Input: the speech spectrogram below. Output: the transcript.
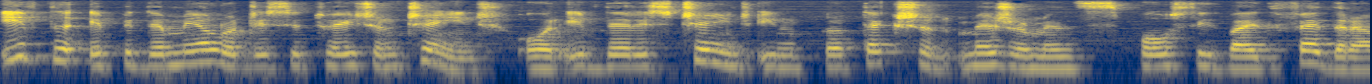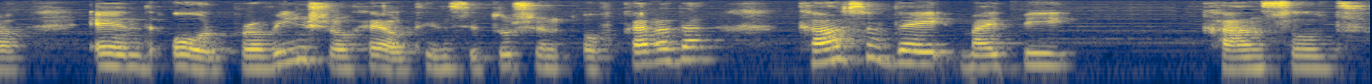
If the epidemiology situation change or if there is change in protection measurements posted by the federal and or provincial health institution of Canada, council day might be cancelled.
